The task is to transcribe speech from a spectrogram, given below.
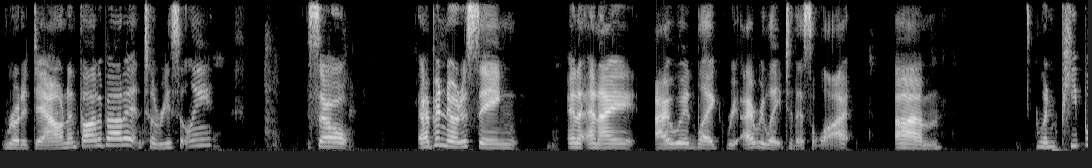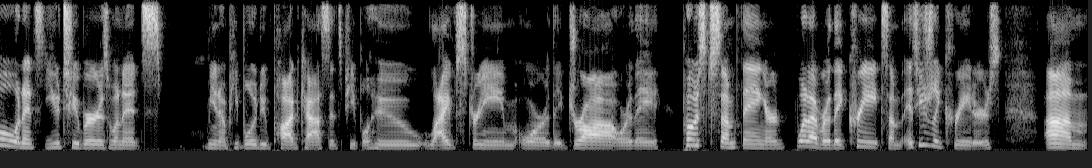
wrote it down and thought about it until recently. So, I've been noticing and and I I would like re- I relate to this a lot. Um when people when it's YouTubers, when it's you know, people who do podcasts, it's people who live stream or they draw or they post something or whatever, they create some it's usually creators. Um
